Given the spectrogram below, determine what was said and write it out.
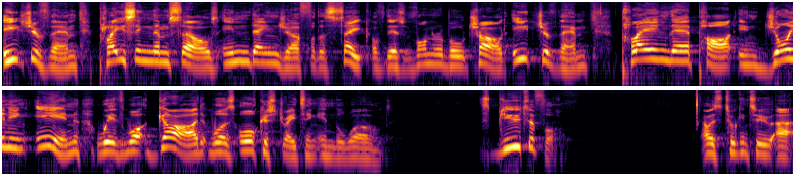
Each of them placing themselves in danger for the sake of this vulnerable child. Each of them playing their part in joining in with what God was orchestrating in the world. It's beautiful. I was talking to a,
